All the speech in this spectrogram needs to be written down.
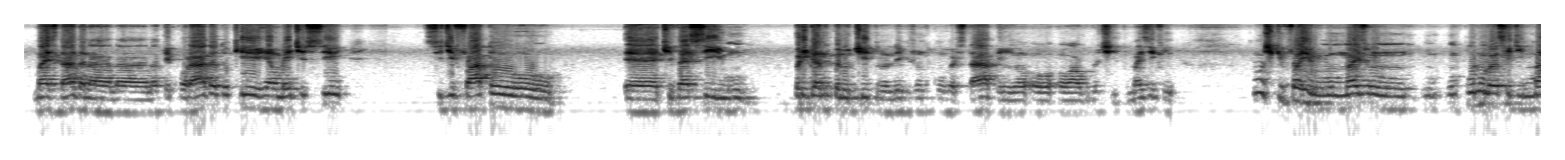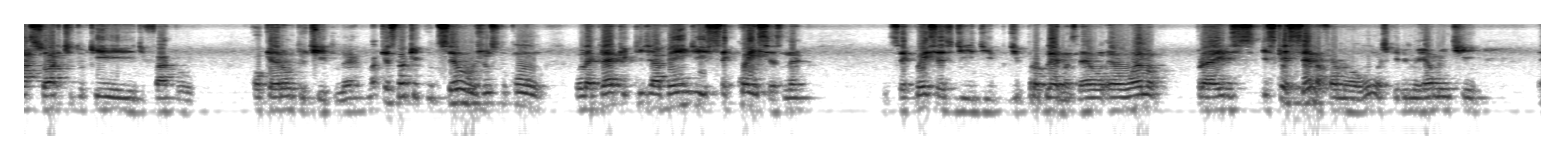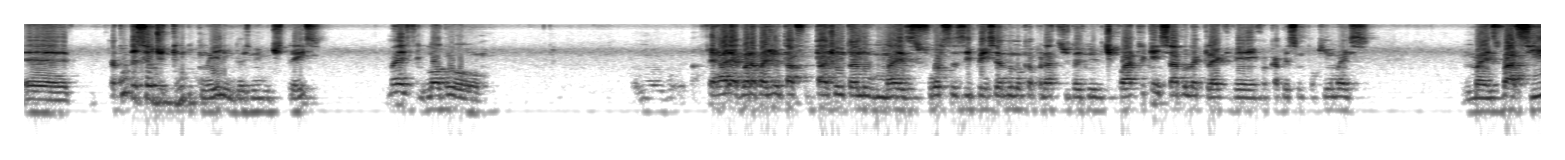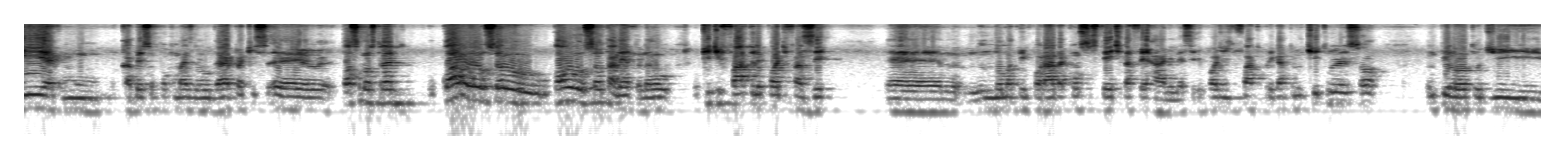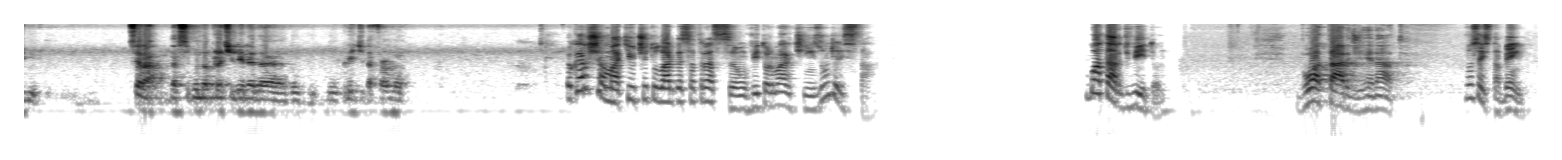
mais nada na, na, na, temporada, do que realmente se, se de fato é, tivesse um, brigando pelo título ali junto com o Verstappen ou, ou, ou algo do tipo. Mas enfim, eu acho que foi mais um, um, um, puro lance de má sorte do que de fato qualquer outro título, né? Uma questão que aconteceu justo com o Leclerc que já vem de sequências, né? Sequências de, de, de problemas, né? É um ano para eles esquecer na Fórmula 1. Acho que ele realmente é, aconteceu de tudo com ele em 2023, mas logo a Ferrari agora vai juntar, tá juntando mais forças e pensando no campeonato de 2024. E quem sabe o Leclerc vem aí com a cabeça um pouquinho mais, mais vazia, com a cabeça um pouco mais no lugar, para que é, possa mostrar qual é o seu, qual é o seu talento, né? o, o que de fato ele pode fazer é, numa temporada consistente da Ferrari. Né? Se ele pode de fato brigar pelo título, ele é só um piloto de, sei lá, da segunda prateleira da, do, do grid da Fórmula 1. Eu quero chamar aqui o titular dessa atração, Vitor Martins. Onde ele está? Boa tarde, Vitor. Boa tarde, Renato. Você está bem?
